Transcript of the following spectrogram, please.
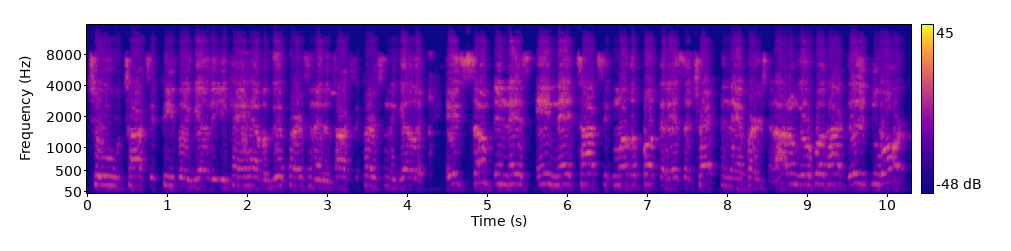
two toxic people together. You can't have a good person and a toxic person together. It's something that's in that toxic motherfucker that's attracting that person. I don't give a fuck how good you are.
